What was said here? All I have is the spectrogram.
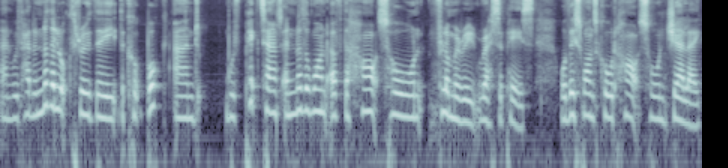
and we've had another look through the, the cookbook and we've picked out another one of the hartshorn flummery recipes. Well, this one's called hartshorn jelly.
